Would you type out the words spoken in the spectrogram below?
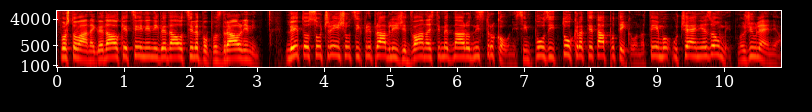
Spoštovane gledalke, cenjeni gledalci, lepo pozdravljeni. Letos so v Črenšovcih pripravili že 12. mednarodni strokovni simpozij, tokrat je ta potekal na temo učenje za umetno življenje.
